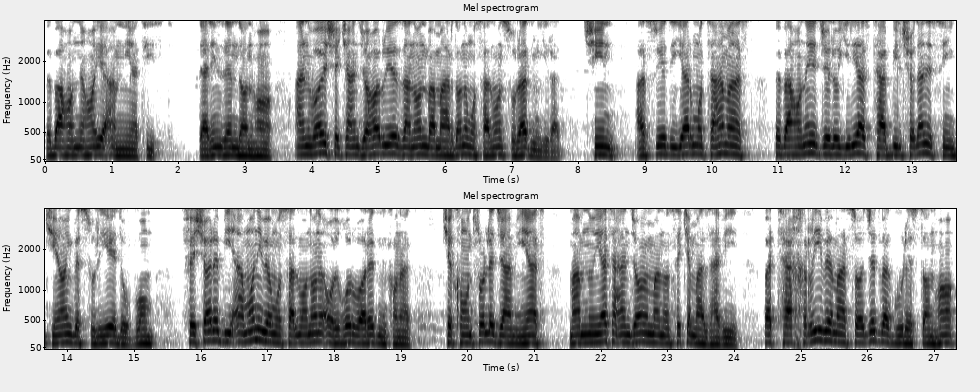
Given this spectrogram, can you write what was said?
به بحانه های امنیتی است. در این زندان ها انواع شکنجه ها روی زنان و مردان مسلمان صورت می گیرد چین از سوی دیگر متهم است به بهانه جلوگیری از تبدیل شدن سینکیانگ به سوریه دوم. فشار بیامانی به مسلمانان اویغور وارد می کند که کنترل جمعیت ممنوعیت انجام مناسک مذهبی و تخریب مساجد و گورستان ها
